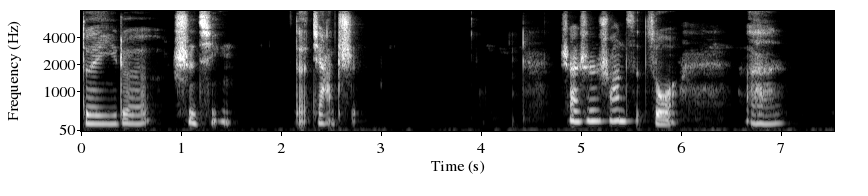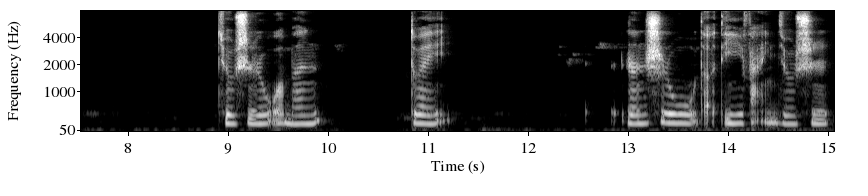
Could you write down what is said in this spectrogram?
对一个事情的价值。上升双子座，嗯，就是我们对人事物的第一反应就是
